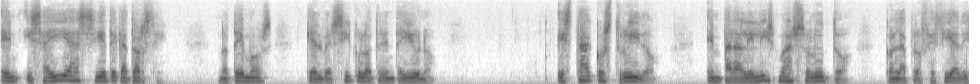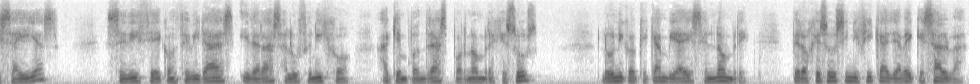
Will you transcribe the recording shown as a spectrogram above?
en Isaías 7:14. Notemos que el versículo 31 está construido en paralelismo absoluto con la profecía de Isaías. Se dice, concebirás y darás a luz un hijo a quien pondrás por nombre Jesús. Lo único que cambia es el nombre, pero Jesús significa Yahvé que salva,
